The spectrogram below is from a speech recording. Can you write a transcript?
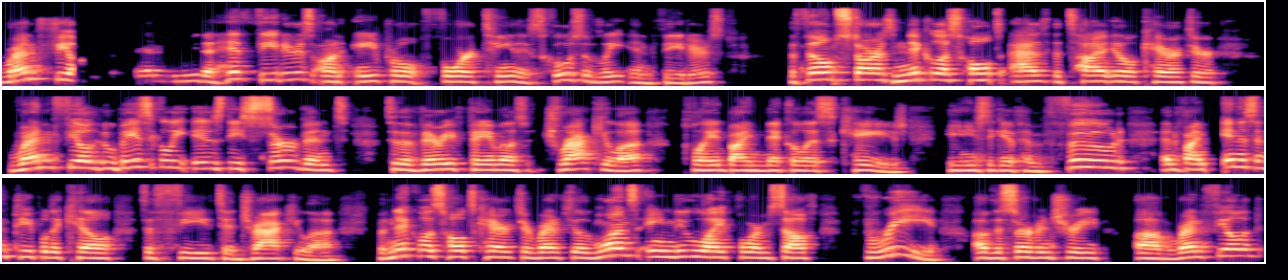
Renfield that hit theaters on April 14th, exclusively in theaters. The film stars Nicholas Hoult as the title character, Renfield, who basically is the servant to the very famous Dracula, played by Nicolas Cage. He needs to give him food and find innocent people to kill to feed to Dracula. But Nicholas Hoult's character, Renfield, wants a new life for himself, free of the servantry of Renfield.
